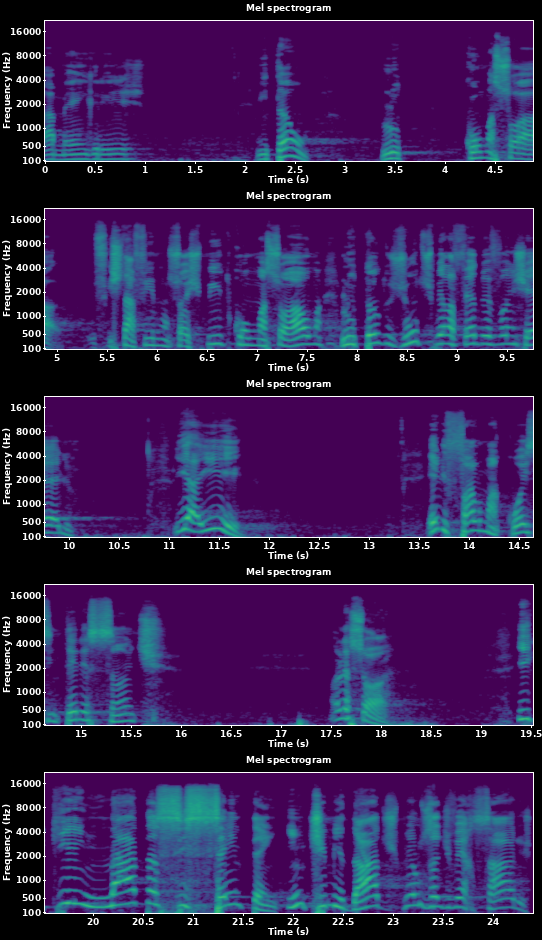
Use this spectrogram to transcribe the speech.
Amém, igreja. Então, com uma só, está firme um só espírito, com uma só alma, lutando juntos pela fé do Evangelho. E aí, ele fala uma coisa interessante. Olha só. E que em nada se sentem intimidados pelos adversários.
